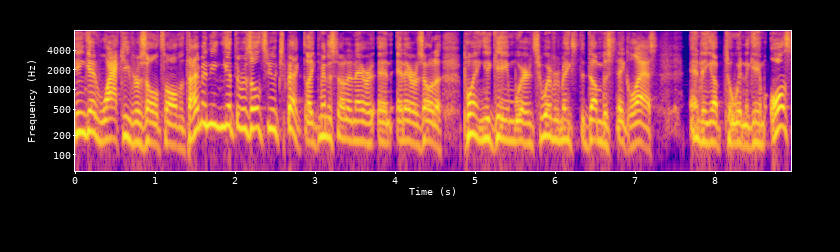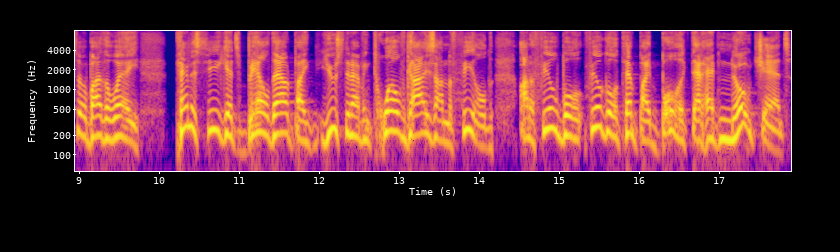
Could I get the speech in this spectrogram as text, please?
you can get wacky results all the time, and you can get the results you expect, like Minnesota and, Arizona playing a game where it's whoever makes the dumb mistake last ending up to win the game. Also, by the way, Tennessee gets bailed out by Houston having 12 guys on the field on a field goal, field goal attempt by Bullock that had no chance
